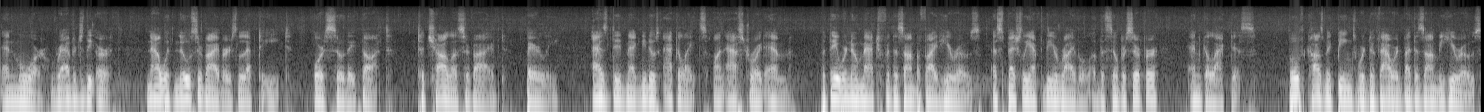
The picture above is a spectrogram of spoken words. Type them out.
and more ravaged the earth, now with no survivors left to eat. Or so they thought. T'Challa survived, barely, as did Magneto's acolytes on Asteroid M. But they were no match for the zombified heroes, especially after the arrival of the Silver Surfer and Galactus. Both cosmic beings were devoured by the zombie heroes,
